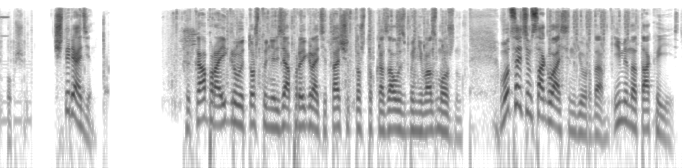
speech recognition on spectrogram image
В общем, 4-1. ХК проигрывает то, что нельзя проиграть, и тащит то, что казалось бы невозможным. Вот с этим согласен, Юр, да. Именно так и есть.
